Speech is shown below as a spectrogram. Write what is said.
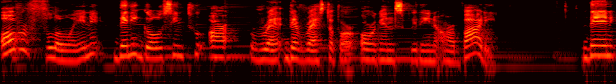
overflowing, then it goes into our re the rest of our organs within our body. Then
